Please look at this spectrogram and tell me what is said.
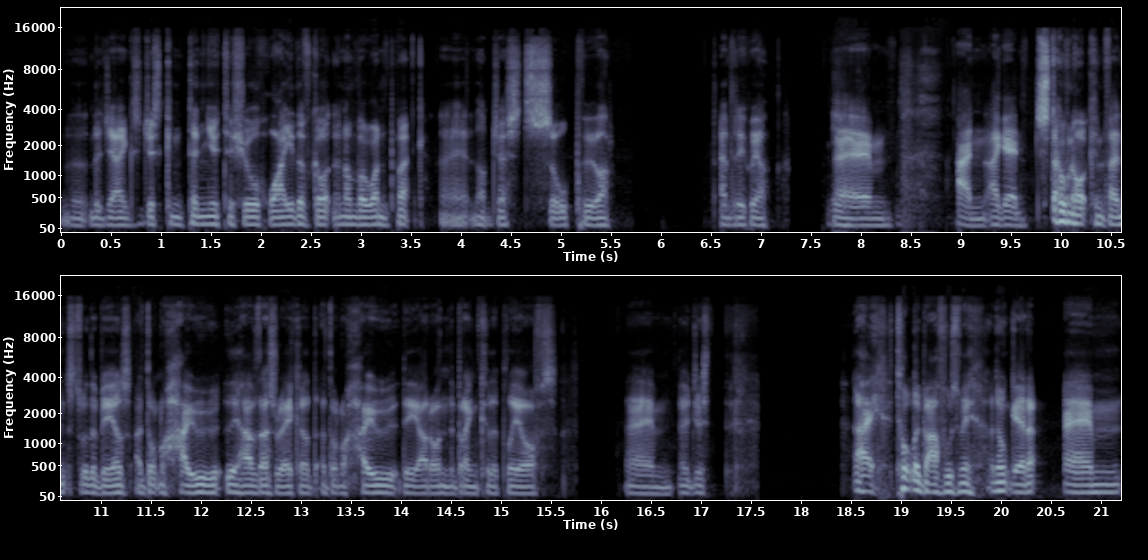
The, the Jags just continue to show why they've got the number one pick. Uh, they're just so poor everywhere. Um, and again, still not convinced with the Bears. I don't know how they have this record. I don't know how they are on the brink of the playoffs. Um, it just, aye, totally baffles me. I don't get it. Um,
